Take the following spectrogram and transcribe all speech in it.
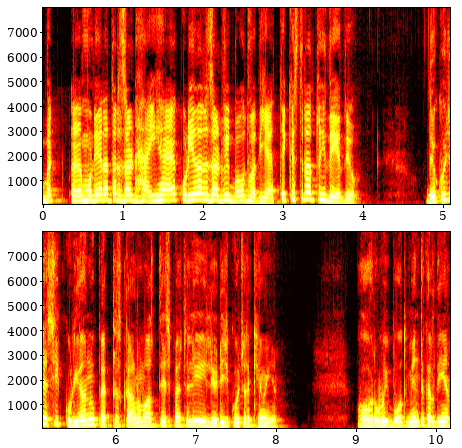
ਬੱਚ- ਮੁੰਡਿਆਂ ਦਾ ਤਾਂ ਰਿਜ਼ਲਟ ਹੈ ਹੀ ਹੈ, ਕੁੜੀਆਂ ਦਾ ਰਿਜ਼ਲਟ ਵੀ ਬਹੁਤ ਵਧੀਆ ਹੈ। ਤੇ ਕਿਸ ਤਰ੍ਹਾਂ ਤੁਸੀਂ ਦੇਖਦੇ ਹੋ? ਦੇਖੋ ਜੀ, ਅਸੀਂ ਕੁੜੀਆਂ ਨੂੰ ਪ੍ਰੈਕਟਿਸ ਕਰਾਉਣ ਵਾਸਤੇ ਸਪੈਸ਼ਲੀ ਲੇਡੀਜ਼ ਕੋਚ ਰੱਖੇ ਹੋਏ ਆ। ਔਰ ਉਹ ਵੀ ਬਹੁਤ ਮਿਹਨਤ ਕਰਦੀਆਂ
